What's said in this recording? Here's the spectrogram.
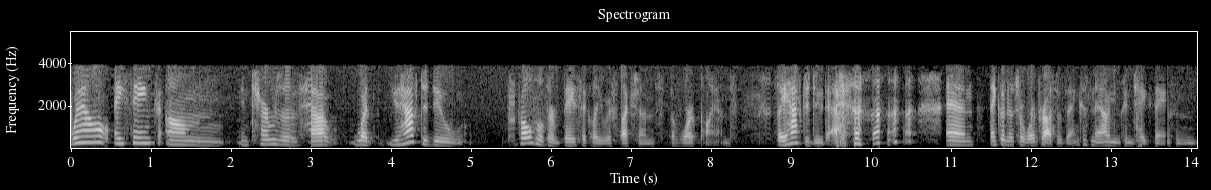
Well, I think um, in terms of how what you have to do, proposals are basically reflections of work plans. So you have to do that. and thank goodness for word processing because now you can take things and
